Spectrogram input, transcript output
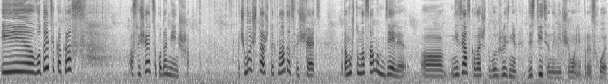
И вот эти как раз освещаются куда меньше. Почему я считаю, что их надо освещать? Потому что на самом деле э, нельзя сказать, что в их жизни действительно ничего не происходит.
